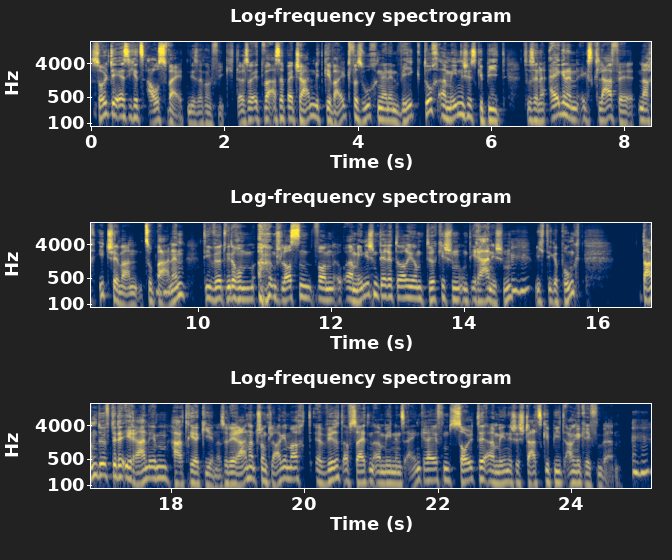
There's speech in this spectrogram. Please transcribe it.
Sollte er sich jetzt ausweiten, dieser Konflikt, also etwa Aserbaidschan mit Gewalt versuchen, einen Weg durch armenisches Gebiet zu seiner eigenen Exklave nach Itschewan zu bahnen, mhm. die wird wiederum umschlossen von armenischem Territorium, türkischem und iranischem, mhm. wichtiger Punkt. Dann dürfte der Iran eben hart reagieren. Also der Iran hat schon klargemacht, er wird auf Seiten Armeniens eingreifen, sollte armenisches Staatsgebiet angegriffen werden. Mhm.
